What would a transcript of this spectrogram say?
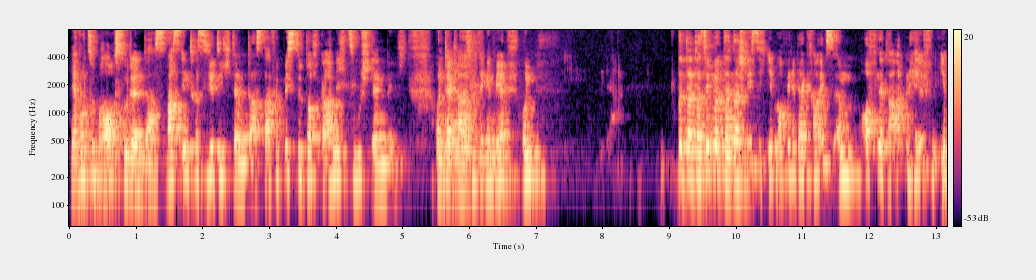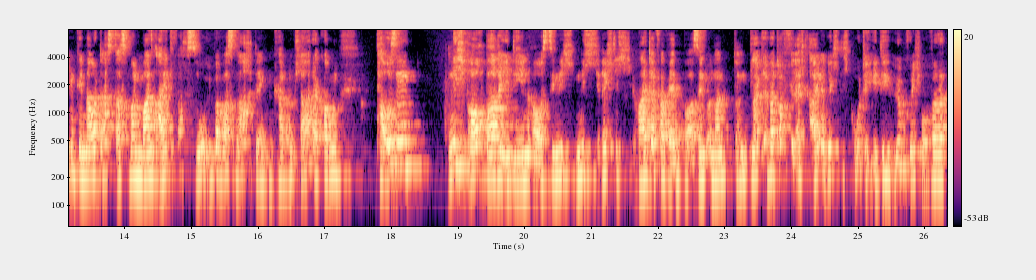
ja, wozu brauchst du denn das? Was interessiert dich denn das? Dafür bist du doch gar nicht zuständig. Und dergleichen Dinge mehr. Und da, da, sind wir, da, da schließt sich eben auch wieder der Kreis. Ähm, offene Daten helfen eben genau das, dass man mal einfach so über was nachdenken kann. Und klar, da kommen tausend nicht brauchbare Ideen raus, die nicht, nicht richtig weiterverwendbar sind. Und dann, dann bleibt aber doch vielleicht eine richtig gute Idee übrig, wo wir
